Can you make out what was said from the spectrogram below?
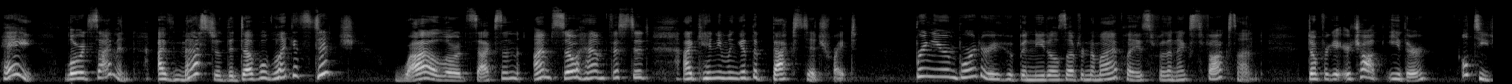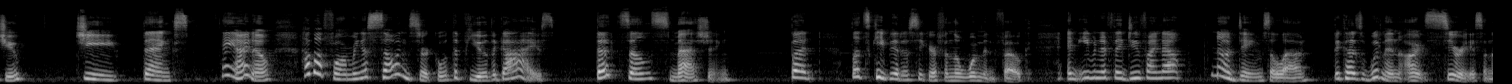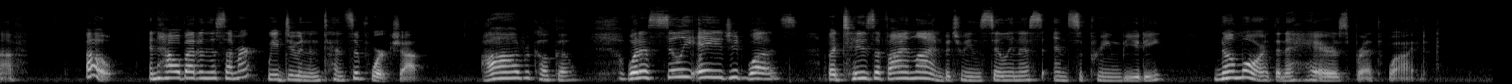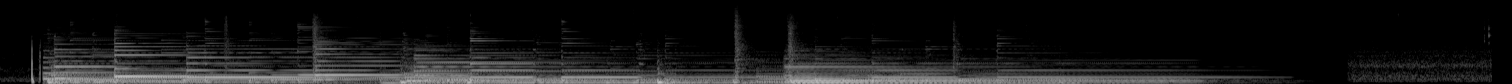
Hey, Lord Simon, I've mastered the double blanket stitch. Wow, Lord Saxon, I'm so ham fisted I can't even get the backstitch right. Bring your embroidery hoop and needles over to my place for the next fox hunt. Don't forget your chalk either. I'll teach you. Gee, thanks. Hey, I know. How about forming a sewing circle with a few of the guys? That sounds smashing. But let's keep it a secret from the women folk. And even if they do find out, no dames allowed, because women aren't serious enough. Oh, and how about in the summer? We do an intensive workshop. Ah, Rococo, what a silly age it was! But 'tis a fine line between silliness and supreme beauty, no more than a hair's breadth wide.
